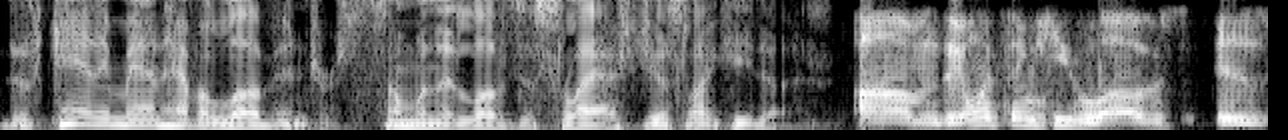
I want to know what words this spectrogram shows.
Does Candyman have a love interest? Someone that loves to slash just like he does? Um, the only thing he loves is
